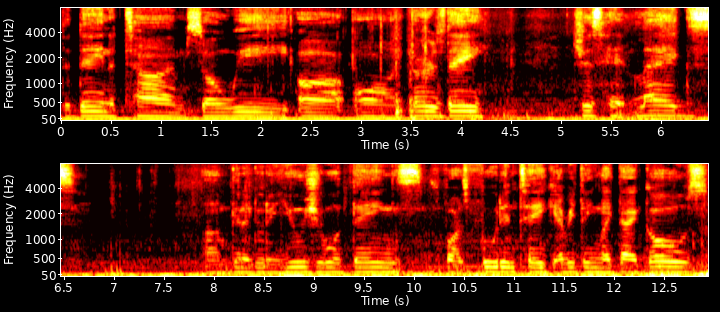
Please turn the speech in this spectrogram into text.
the day and the time. So we are on Thursday. Just hit legs. I'm gonna do the usual things as far as food intake, everything like that goes.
